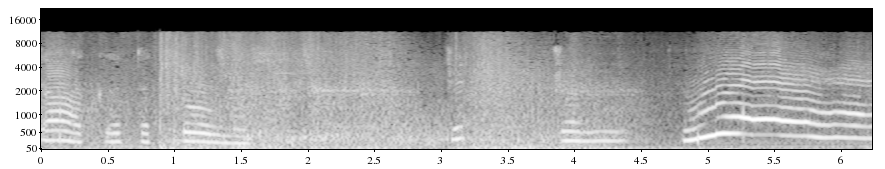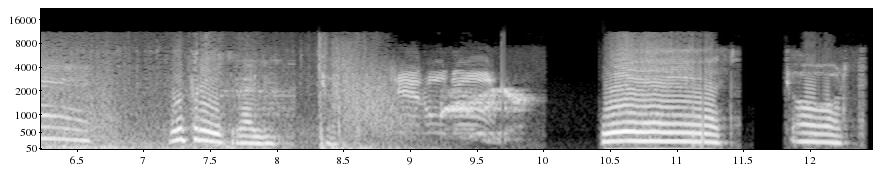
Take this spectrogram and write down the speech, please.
Так, это кто у нас? Нет! Мы проиграли. short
